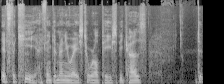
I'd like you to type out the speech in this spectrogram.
It's the key, I think, in many ways to world peace because t-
